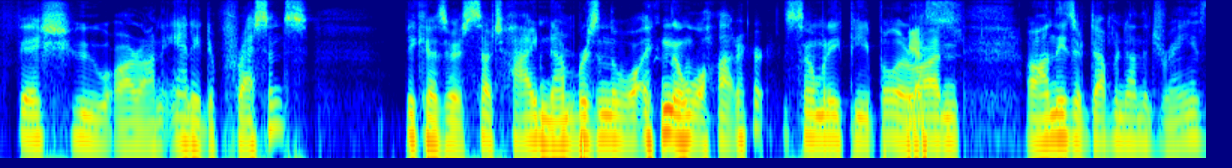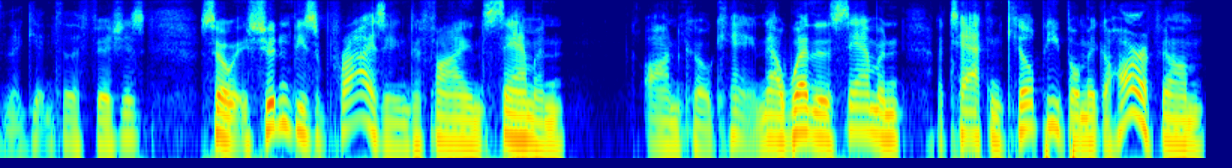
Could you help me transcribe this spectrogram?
fish who are on antidepressants because there's such high numbers in the wa- in the water. So many people are Yes. on on these. They're dumping down the drains and they're getting to the fishes. So it shouldn't be surprising to find salmon on cocaine. Now, whether the salmon attack and kill people, make a horror film,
